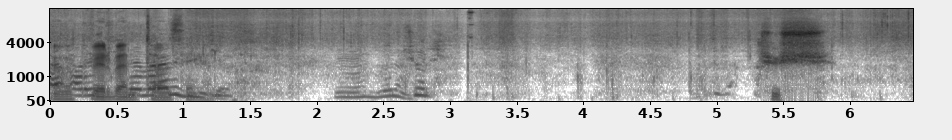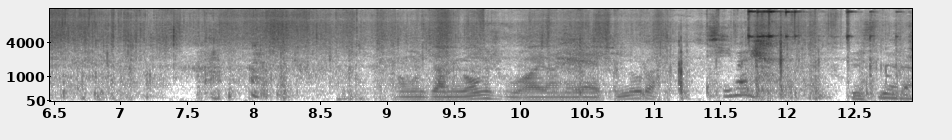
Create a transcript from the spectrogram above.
Evet, ver ben tavsiye. Şöyle. Çüş. Onun canı yokmuş bu hayvan eğer şimdi uğra. Şey var ya.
